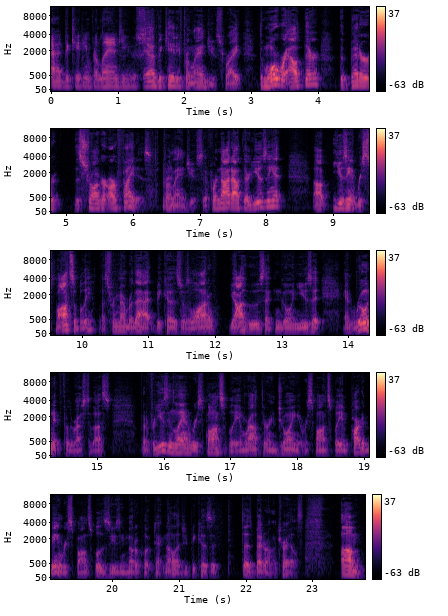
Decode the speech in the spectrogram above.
Advocating for land use. advocating for land use, right? The more we're out there, the better, the stronger our fight is for land use. If we're not out there using it, uh, using it responsibly, let's remember that because there's a lot of yahoos that can go and use it and ruin it for the rest of us. But if we're using land responsibly and we're out there enjoying it responsibly, and part of being responsible is using metal cloak technology because it does better on the trails. Um,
